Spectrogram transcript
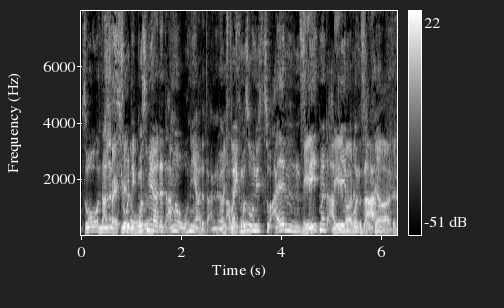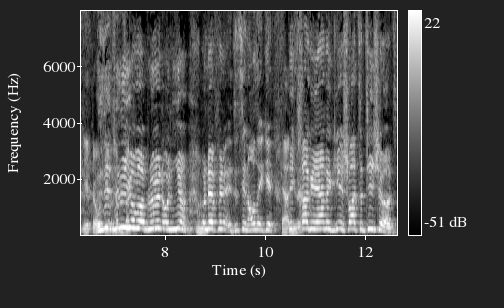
so und dann Scheiß ist gut. Ich muss mir ja das andere auch nicht alles anhören. Richtig aber ich so. muss auch nicht zu allem ein Statement abgeben war, das und sagen, ja, das geht mir auch das finde ich immer blöd und hier. Und der findet, das ist genauso, ich, geh- Ja, ich trage gerne ge- schwarze T-Shirts.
